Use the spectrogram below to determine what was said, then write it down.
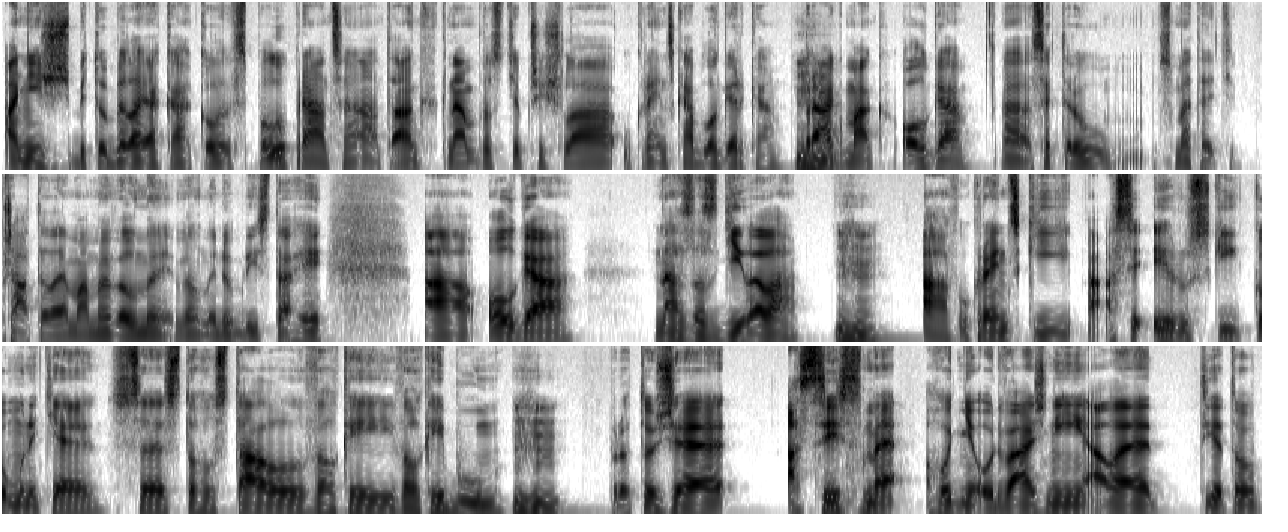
aniž by to byla jakákoliv spolupráce a tak, k nám prostě přišla ukrajinská blogerka, mm-hmm. Pragmak, Olga, eh, se kterou jsme teď přátelé, máme velmi, velmi dobrý vztahy. A Olga nás zazdílela Mm-hmm. A v ukrajinský a asi i ruský komunitě se z toho stal velký, velký boom, Mm-hmm. protože asi jsme hodně odvážní, ale je to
